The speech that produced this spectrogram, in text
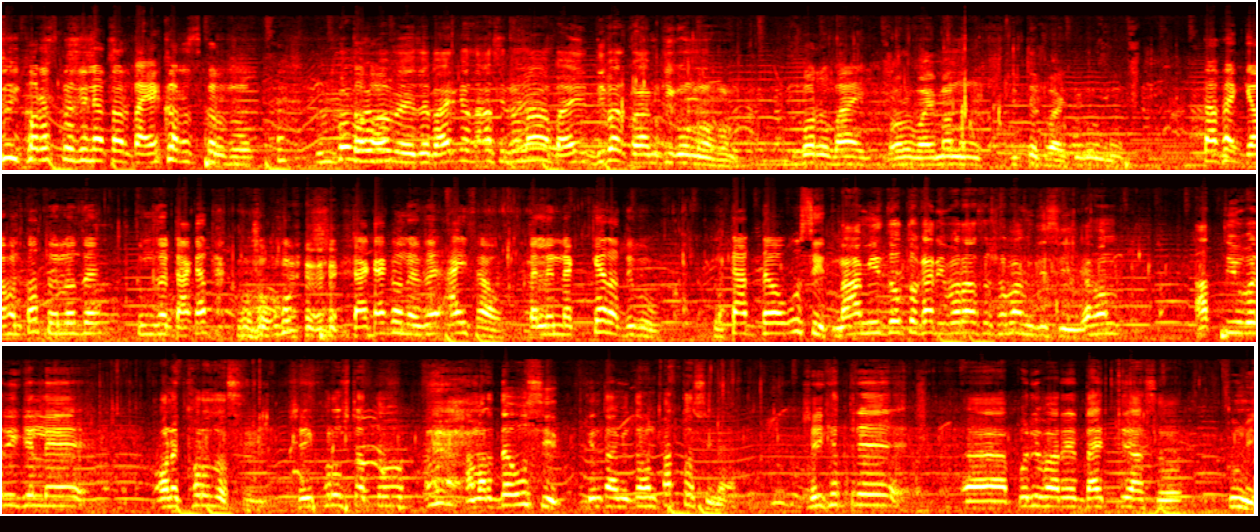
তুই খরচ করবি না তোর বাইরে খরচ করব। ভাবে যে ভাইয়ের কাছে আসিল না ভাই দিবার আমি কি করব এখন? বড় ভাই। বড় ভাই মানুষ দিতে কয় কি করব? তা এখন কত হইল যে তুমি যে টাকা থাকব টাকা কোনে যে আইসাও তাহলে না কেরা দিব? কাট দেওয়া উচিত। না আমি যত গাড়ি ভাড়া আছে সব আমি দিছি। এখন আত্মীয় বাড়ি গেলে অনেক খরচ আছে। সেই খরচটা তো আমার দেওয়া উচিত কিন্তু আমি তখন পারতাছি না। সেই ক্ষেত্রে পরিবারের দায়িত্বে আছো তুমি।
